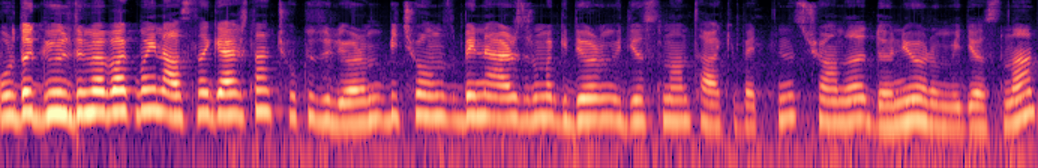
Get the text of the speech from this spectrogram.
Burada güldüğüme bakmayın aslında gerçekten çok üzülüyorum. Birçoğunuz beni Erzurum'a gidiyorum videosundan takip ettiniz. Şu anda da dönüyorum videosundan.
